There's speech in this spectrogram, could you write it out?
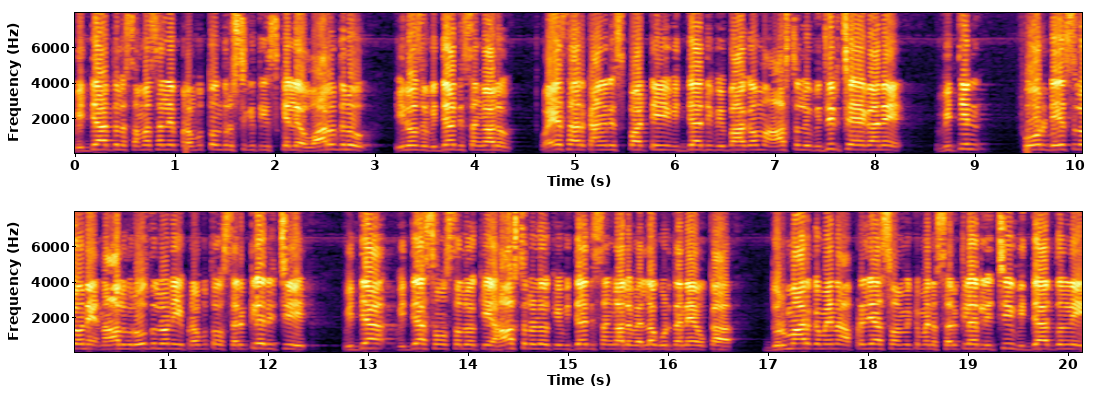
విద్యార్థుల సమస్యల్ని ప్రభుత్వం దృష్టికి తీసుకెళ్ళే వారధులు ఈ రోజు విద్యార్థి సంఘాలు వైఎస్ఆర్ కాంగ్రెస్ పార్టీ విద్యార్థి విభాగం హాస్టల్ విజిట్ చేయగానే విత్ ఇన్ ఫోర్ డేస్లోనే నాలుగు రోజుల్లోనే ఈ ప్రభుత్వం సర్క్యులర్ ఇచ్చి విద్యా విద్యా సంస్థలోకి హాస్టల్లోకి విద్యార్థి సంఘాలు వెళ్ళకూడదనే ఒక దుర్మార్గమైన అప్రజాస్వామికమైన సర్క్యులర్లు ఇచ్చి విద్యార్థుల్ని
